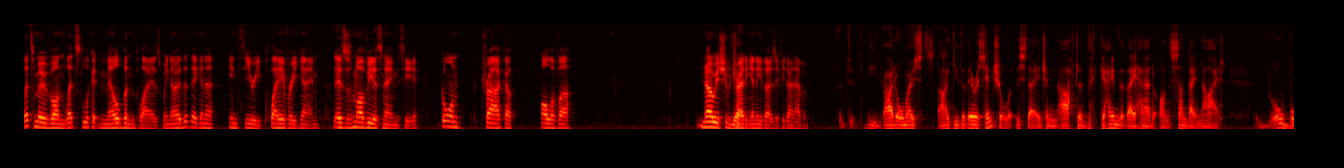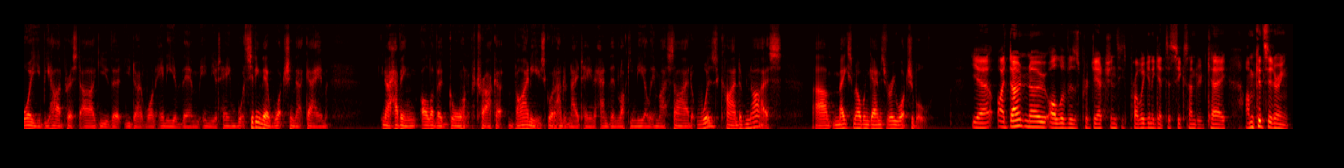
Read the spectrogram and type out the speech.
Let's move on. Let's look at Melbourne players. We know that they're going to, in theory, play every game. There's some obvious names here Gawn, Petrarca, Oliver. No issue with trading any of those if you don't have them. I'd almost argue that they're essential at this stage. And after the game that they had on Sunday night, oh boy, you'd be hard pressed to argue that you don't want any of them in your team. Sitting there watching that game, you know, having Oliver, Gawn, Petrarca, Viney, who scored 118, and then Lachie Neale in my side was kind of nice. Um, makes Melbourne games very watchable. Yeah, I don't know Oliver's projections. He's probably going to get to 600k. I'm considering,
